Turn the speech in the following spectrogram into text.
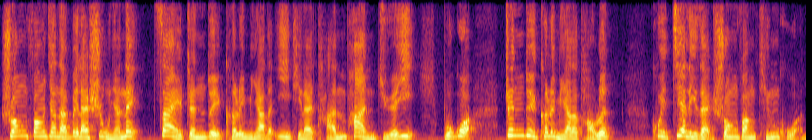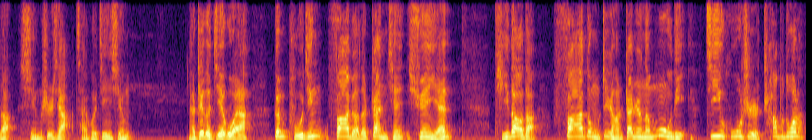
双方将在未来十五年内再针对克里米亚的议题来谈判决议。不过，针对克里米亚的讨论，会建立在双方停火的形势下才会进行。那这个结果呀，跟普京发表的战前宣言提到的发动这场战争的目的几乎是差不多了，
